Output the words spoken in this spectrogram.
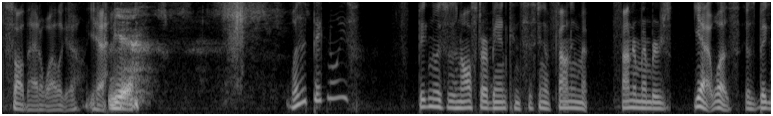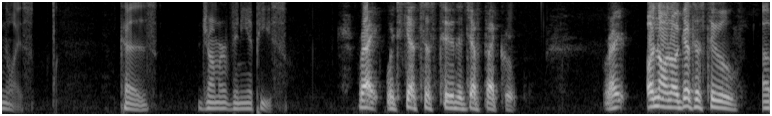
saw that a while ago. Yeah. Yeah. Was it Big Noise? Big Noise was an all-star band consisting of founding me- founder members. Yeah, it was. It was Big Noise. Cause drummer Vinny Appice. Right, which gets us to the Jeff Beck group. Right? Oh no, no, it gets us to Uh,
